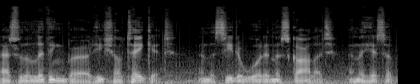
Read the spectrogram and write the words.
As for the living bird, he shall take it, and the cedar wood, and the scarlet, and the hyssop,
